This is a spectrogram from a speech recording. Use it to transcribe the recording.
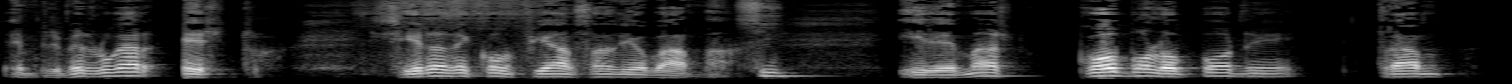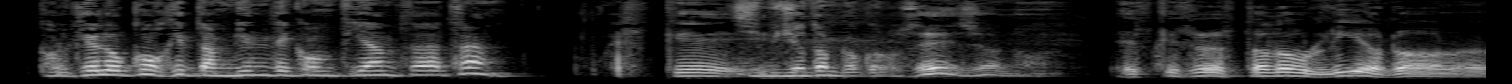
En primer lugar, esto. Si era de confianza de Obama. Sí. Y demás, ¿cómo lo pone Trump? ¿Por qué lo coge también de confianza Trump? Es que... Sí, yo tampoco lo sé, eso no. Es que eso es todo un lío, ¿no?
